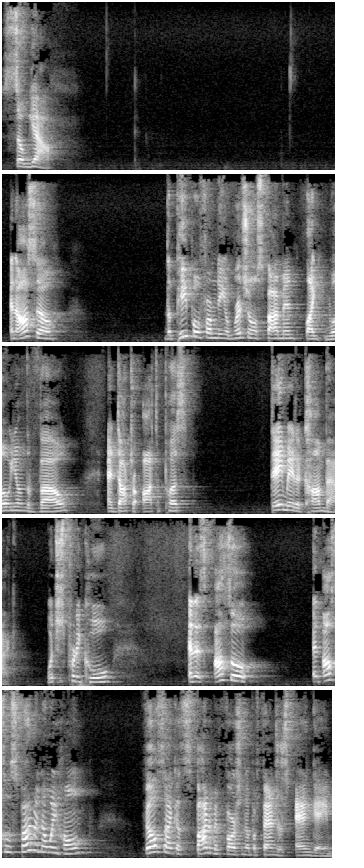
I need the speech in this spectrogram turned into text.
So, yeah. And also, the people from the original Spider-Man, like William Dafoe and Dr. Octopus, they made a comeback, which is pretty cool. And it's also, and also Spider-Man No Way Home Feels like a Spider-Man version of Avengers Endgame.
